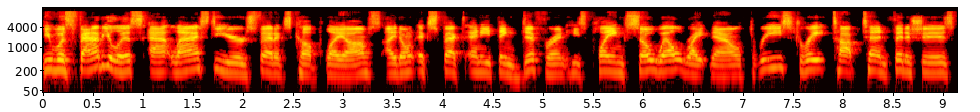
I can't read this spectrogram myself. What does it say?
He was fabulous at last year's FedEx Cup playoffs. I don't expect anything different. He's playing so well right now. Three straight top 10 finishes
